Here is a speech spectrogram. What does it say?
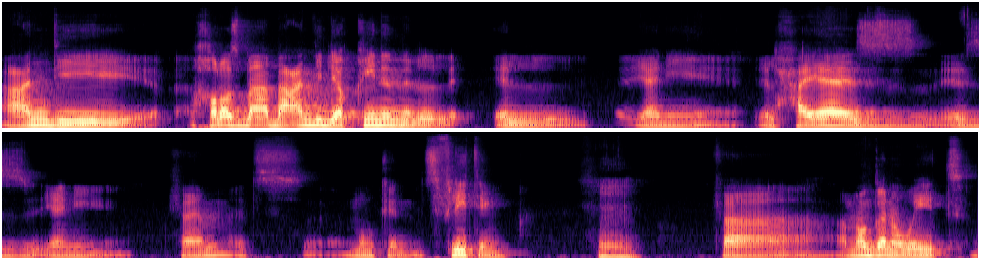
عندي خلاص بقى بقى عندي اليقين إن ال ال يعني الحياة is is يعني فاهم؟ it's ممكن it's fleeting. ف I'm not gonna wait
